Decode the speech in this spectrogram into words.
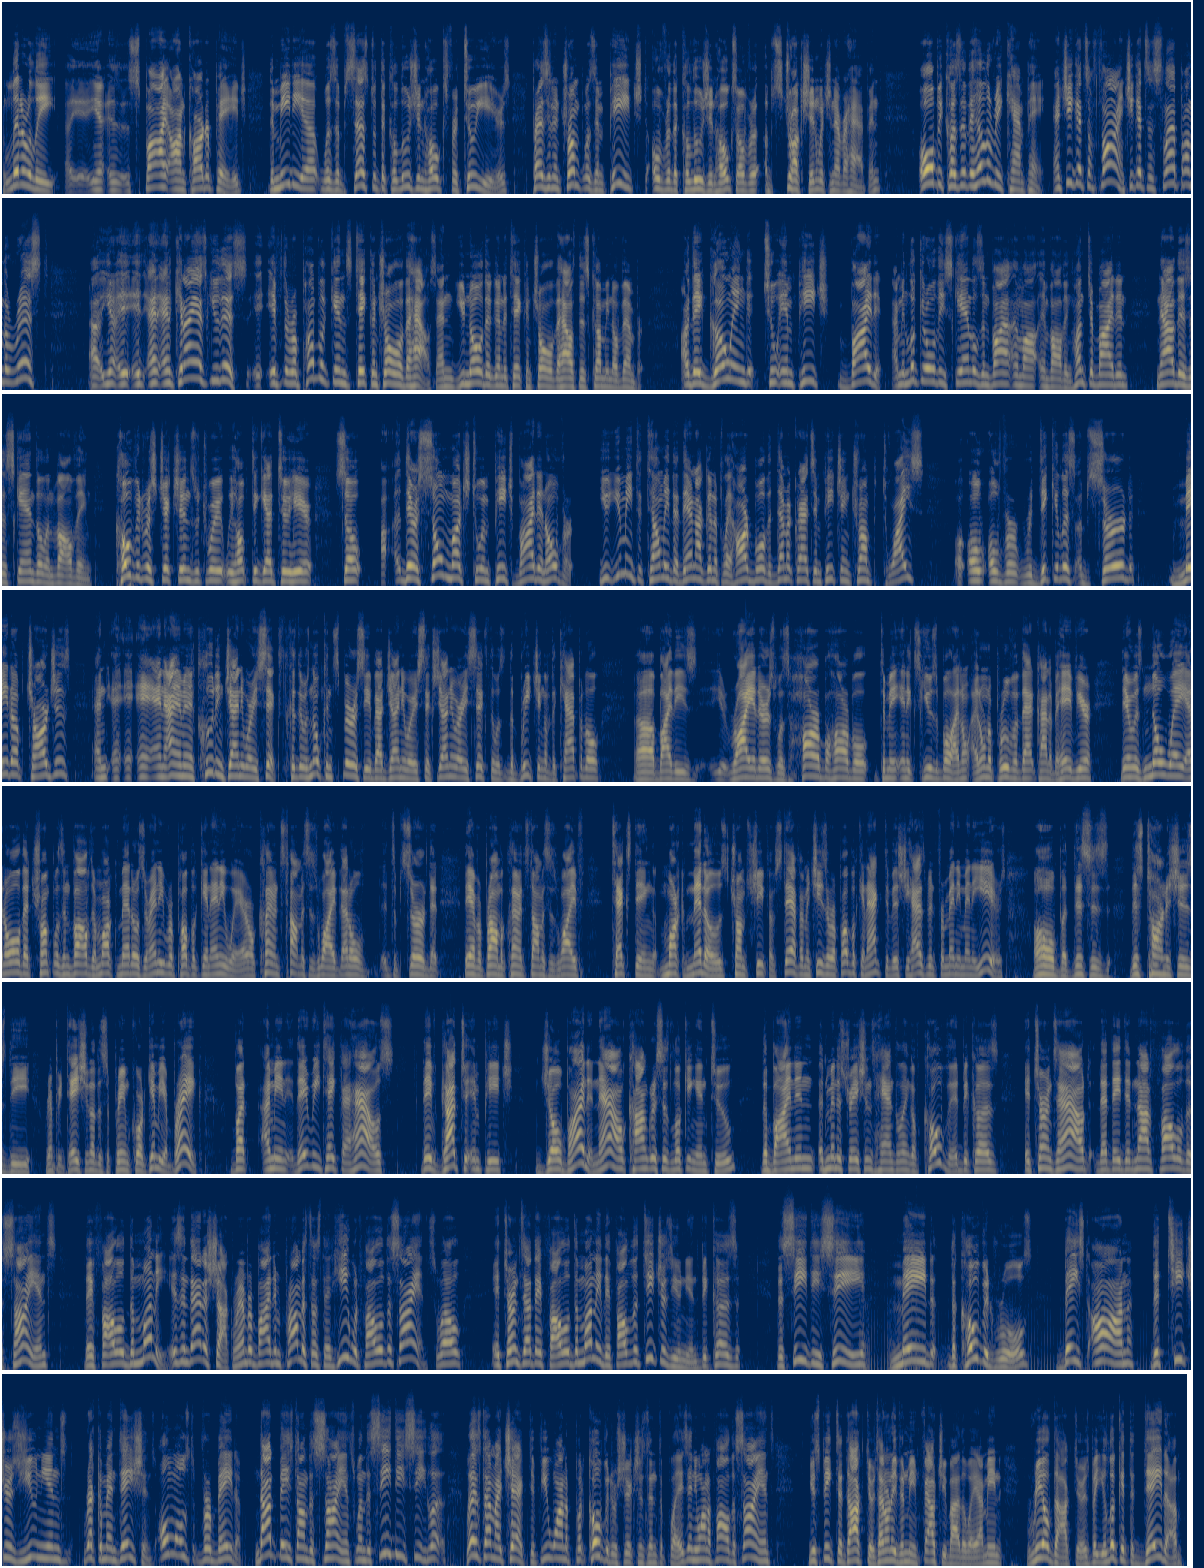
literally uh, spy on Carter Page. The media was obsessed with the collusion hoax for two years. President Trump was impeached over the collusion hoax, over obstruction, which never happened all because of the Hillary campaign. And she gets a fine. She gets a slap on the wrist. Uh, you know, it, it, and, and can I ask you this? If the Republicans take control of the House, and you know they're going to take control of the House this coming November, are they going to impeach Biden? I mean, look at all these scandals invo- involving Hunter Biden. Now there's a scandal involving COVID restrictions, which we, we hope to get to here. So uh, there's so much to impeach Biden over. You you mean to tell me that they're not going to play hardball? The Democrats impeaching Trump twice o- over ridiculous, absurd, made up charges, and and, and I am including January 6th because there was no conspiracy about January 6th. January 6th there was the breaching of the Capitol. Uh, by these rioters was horrible, horrible to me, inexcusable. I don't, I don't approve of that kind of behavior. There was no way at all that Trump was involved, or Mark Meadows, or any Republican anywhere, or Clarence Thomas's wife. That whole, it's absurd that they have a problem with Clarence Thomas's wife texting Mark Meadows, Trump's chief of staff. I mean, she's a Republican activist. She has been for many, many years. Oh, but this is this tarnishes the reputation of the Supreme Court. Give me a break. But I mean, they retake the House. They've got to impeach Joe Biden. Now Congress is looking into the Biden administration's handling of COVID because it turns out that they did not follow the science. They followed the money. Isn't that a shock? Remember, Biden promised us that he would follow the science. Well, it turns out they followed the money. They followed the teachers' unions because the CDC made the COVID rules based on the teachers' union's recommendations, almost verbatim, not based on the science. When the CDC, last time I checked, if you want to put COVID restrictions into place and you want to follow the science, you speak to doctors. I don't even mean Fauci, by the way. I mean real doctors. But you look at the data.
